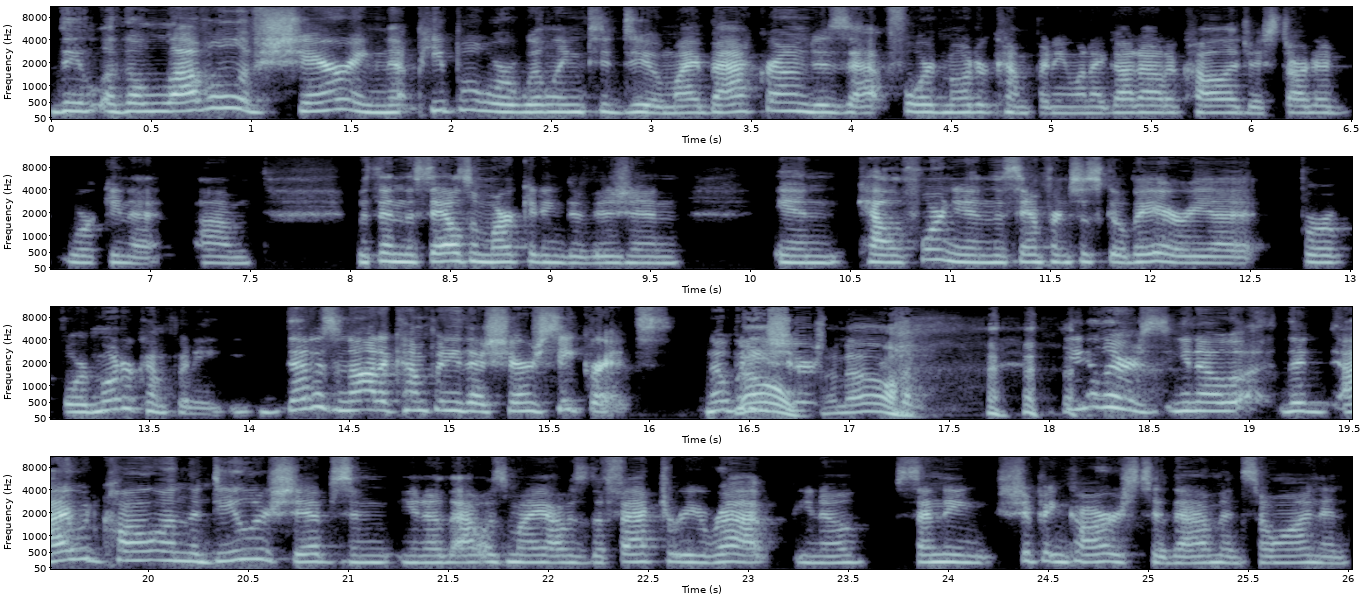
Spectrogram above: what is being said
the the level of sharing that people were willing to do my background is at ford motor company when i got out of college i started working at um, within the sales and marketing division in california in the san francisco bay area for Ford Motor Company. That is not a company that shares secrets. Nobody no, shares. No. dealers, you know, the I would call on the dealerships, and you know that was my I was the factory rep, you know, sending shipping cars to them and so on, and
